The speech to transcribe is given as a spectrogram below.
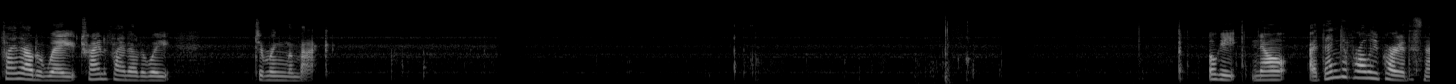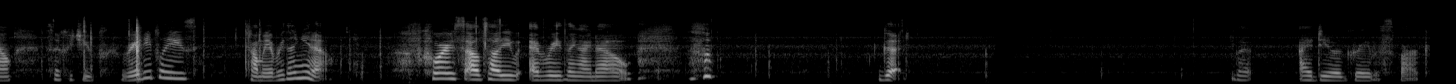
find out a way, trying to find out a way to bring them back. Okay, now, I think I'm probably part of this now, so could you pretty please tell me everything you know? Of course, I'll tell you everything I know. Good. But I do agree with Spark.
